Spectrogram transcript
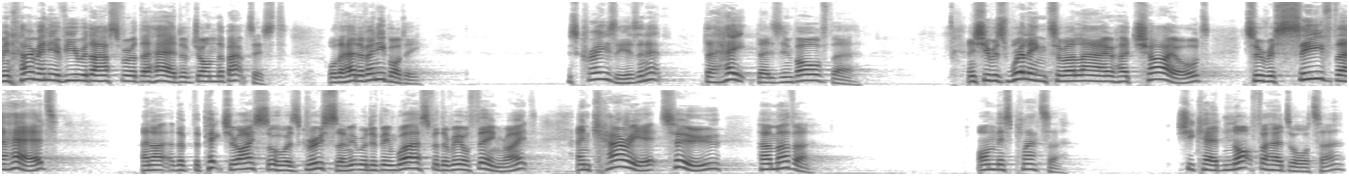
I mean, how many of you would ask for the head of John the Baptist or the head of anybody? It's crazy, isn't it? The hate that is involved there. And she was willing to allow her child to receive the head and I, the, the picture I saw was gruesome. It would have been worse for the real thing, right? And carry it to her mother on this platter. She cared not for her daughter.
